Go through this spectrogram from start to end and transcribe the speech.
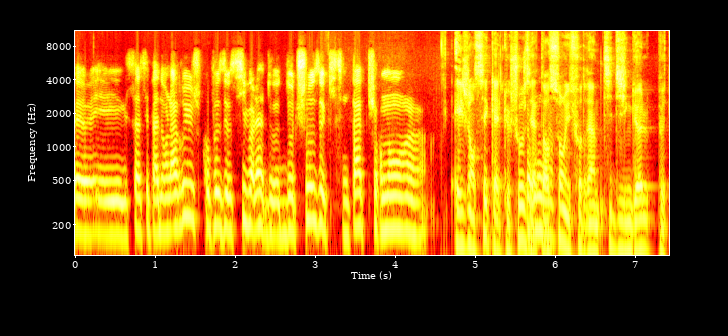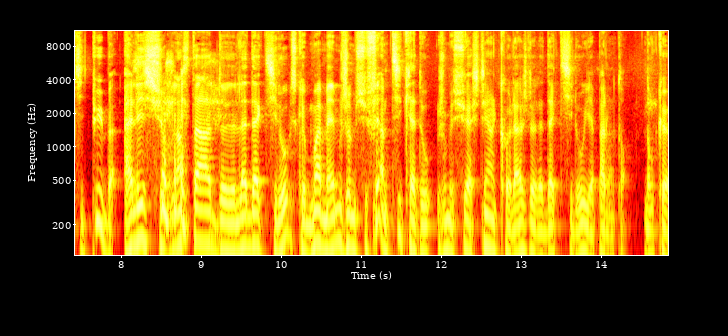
et ça, c'est pas dans la rue. Je propose aussi, voilà, d'autres choses qui sont pas purement. euh, Et j'en sais quelque chose, et attention, il faudrait un petit jingle, petite pub. Allez sur l'Insta de la Dactylo, parce que moi-même, je me suis fait un petit cadeau. Je me suis acheté un collage de la Dactylo il y a pas longtemps. Donc euh,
